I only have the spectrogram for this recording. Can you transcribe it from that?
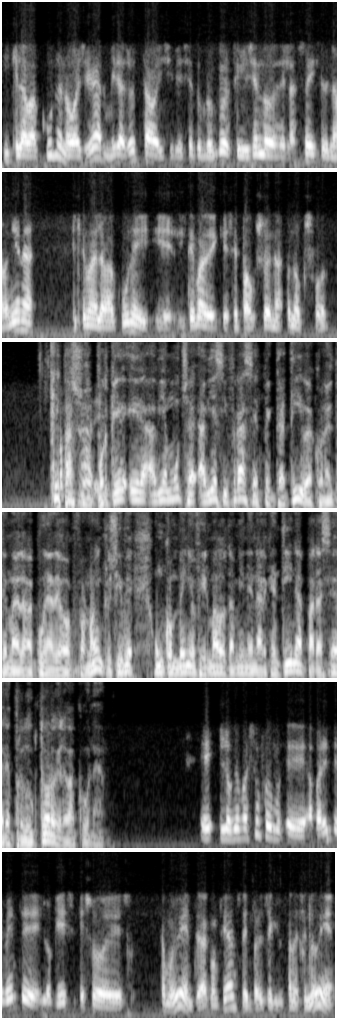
y que la vacuna no va a llegar. Mira, yo estaba, y si le decía a tu productor, estoy leyendo desde las 6 de la mañana el tema de la vacuna y, el tema de que se pausó en, Oxford. ¿Qué pasó? Porque era, había mucha, había cifras expectativas con el tema de la vacuna de Oxford, ¿no? Inclusive un convenio firmado también en Argentina para ser productor de la vacuna. Eh, lo que pasó fue, eh, aparentemente, lo que es, eso es está muy bien, te da confianza y parece que lo están haciendo bien.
